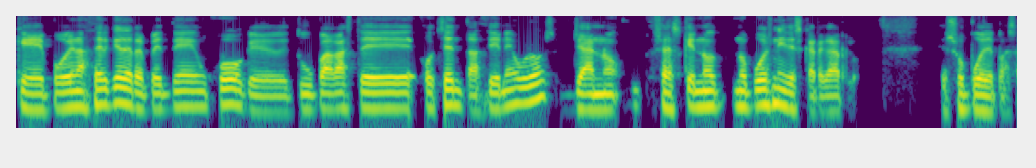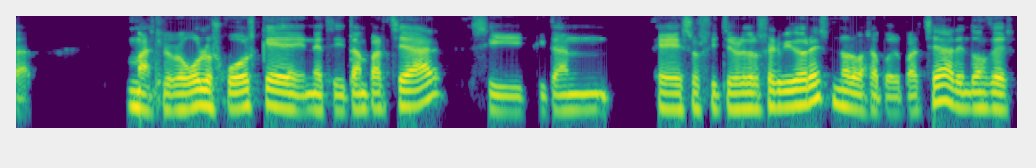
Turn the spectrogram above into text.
que pueden hacer que de repente un juego que tú pagaste 80, 100 euros, ya no, o sea, es que no, no puedes ni descargarlo. Eso puede pasar. Más luego los juegos que necesitan parchear, si quitan esos ficheros de los servidores, no lo vas a poder parchear. Entonces,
